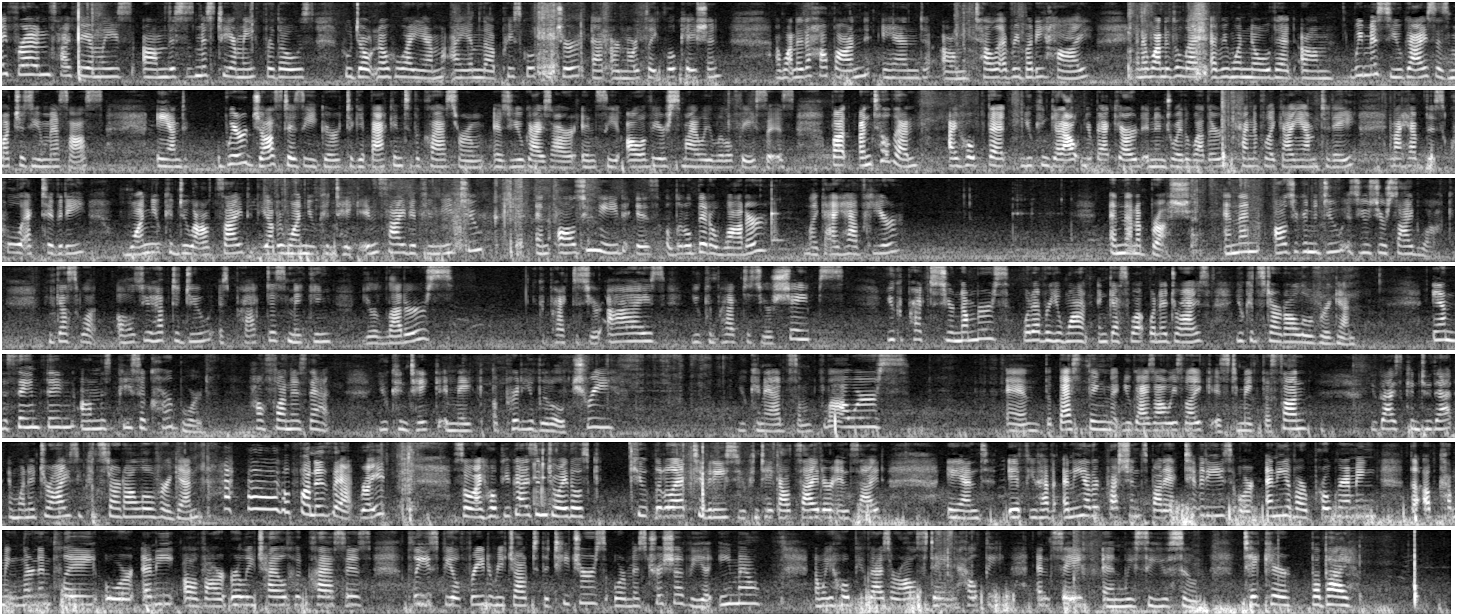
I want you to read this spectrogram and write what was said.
Hi friends, hi families. Um, this is Miss Tammy. For those who don't know who I am, I am the preschool teacher at our Northlake location. I wanted to hop on and um, tell everybody hi, and I wanted to let everyone know that um, we miss you guys as much as you miss us, and we're just as eager to get back into the classroom as you guys are and see all of your smiley little faces. But until then, I hope that you can get out in your backyard and enjoy the weather, kind of like I am today. And I have this cool activity. One you can do outside, the other one you can take inside if you need to. And all you need is a little bit of water, like I have here, and then a brush. And then all you're gonna do is use your sidewalk. And guess what? All you have to do is practice making your letters. You can practice your eyes. You can practice your shapes. You can practice your numbers, whatever you want. And guess what? When it dries, you can start all over again. And the same thing on this piece of cardboard. How fun is that? You can take and make a pretty little tree. You can add some flowers. And the best thing that you guys always like is to make the sun. You guys can do that, and when it dries, you can start all over again. How fun is that, right? So I hope you guys enjoy those cute little activities you can take outside or inside. And if you have any other questions about activities or any of our programming, the upcoming Learn and Play, or any of our early childhood classes, please feel free to reach out to the teachers or Miss Tricia via email. And we hope you guys are all staying healthy and safe, and we see you soon. Take care. Bye-bye.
